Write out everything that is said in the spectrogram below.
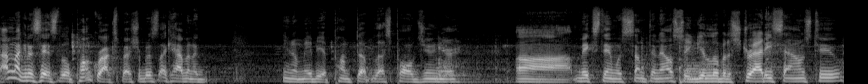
I'm not going to say it's a little punk rock special, but it's like having a, you know, maybe a pumped up Les Paul Jr. Uh, mixed in with something else so you can get a little bit of stratty sounds too.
